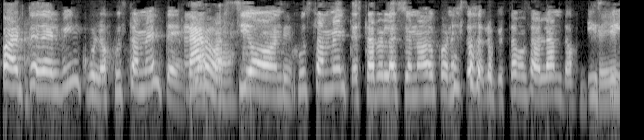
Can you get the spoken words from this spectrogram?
parte del vínculo, justamente. Claro, la pasión, justamente está relacionado con esto de lo que estamos hablando. Y sí,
